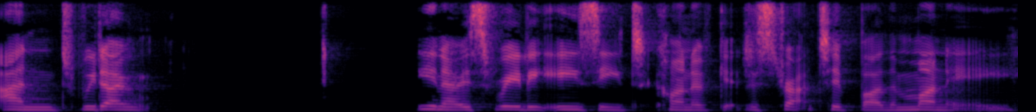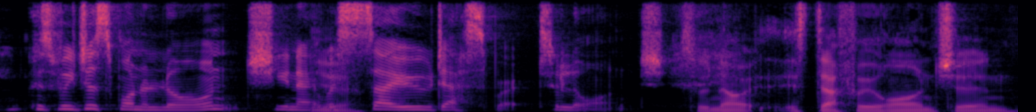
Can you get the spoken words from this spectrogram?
and we don't. You know, it's really easy to kind of get distracted by the money because we just want to launch. You know, Yeah. we're so desperate to launch. So now it's definitely launching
